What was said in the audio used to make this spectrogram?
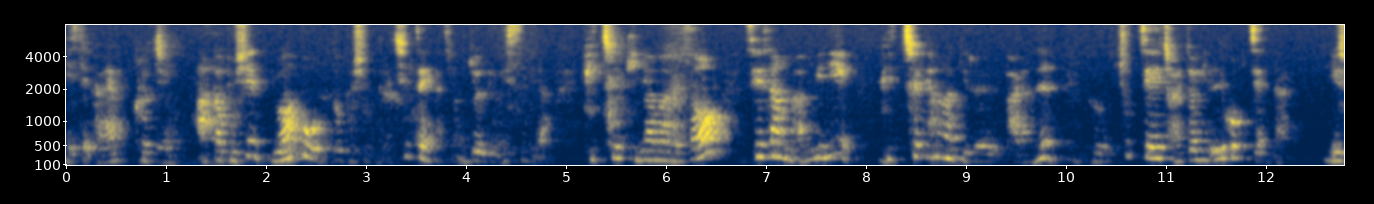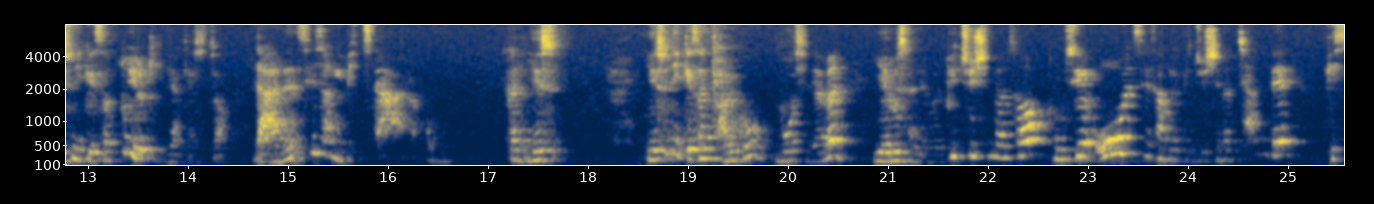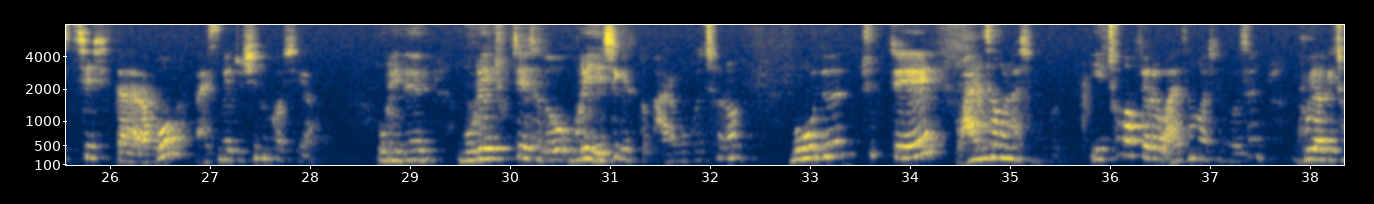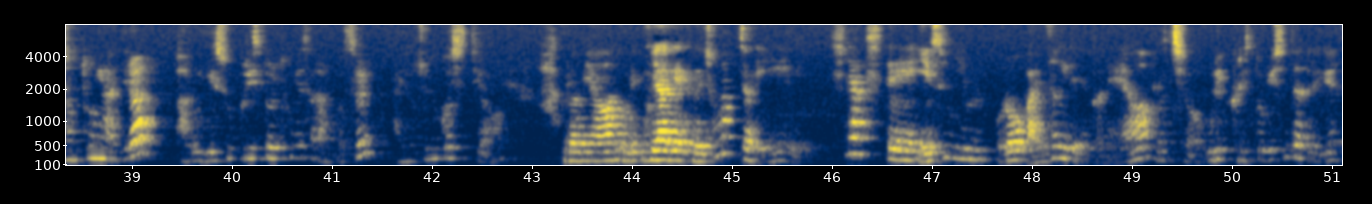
있을까요? 그렇죠. 아까 보신 요한복음을 또 보시면 돼요. 7장에 같이 연결되어 있습니다. 빛을 기념하면서 세상 만민이 빛을 향하기를 바라는 그 축제의 절정일 일곱째 날 예수님께서 또 이렇게 이야기하시죠. 나는 세상의 빛이다 라고. 그러니까 예수 예수님께서는 결국 무엇이냐면 예루살렘을 비추시면서 동시에 온 세상을 비추시는 참된 빛이시다라고 말씀해 주시는 것이에요. 우리는 물의 축제에서도 물의 예식에서도 바라본 것처럼 모든 축제의 완성을 하시는 분, 이 초막절을 완성하시는 것은 구약의 전통이 아니라 바로 예수 그리스도를 통해서라는 것을 알려주는 것이지요. 그러면 우리 구약의 그 초막절이 신약 시대의 예수님으로 완성이 되는 거네요. 그렇죠. 우리 그리스도교 신자들에게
